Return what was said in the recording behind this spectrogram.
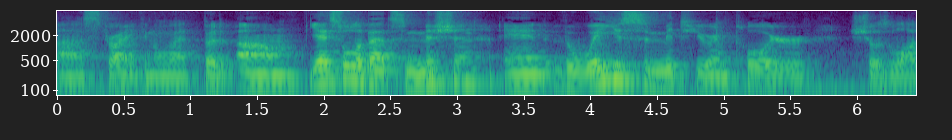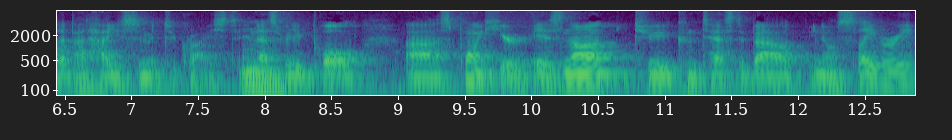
Uh, strike and all that. But um, yeah, it's all about submission, and the way you submit to your employer shows a lot about how you submit to Christ, and that's Mhm. really Paul's point here is not to contest about you know slavery,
